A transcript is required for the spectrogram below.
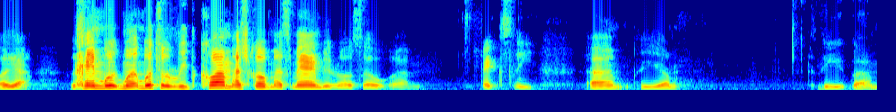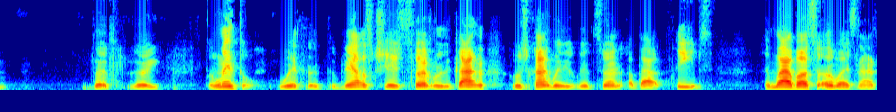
oh yeah. Mutter litkom mashkov masmerim. You can also um, fix the um, the um, the um, the the the lintel with the, nails certainly the guy who's kind when you're concerned about thieves and labas otherwise not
